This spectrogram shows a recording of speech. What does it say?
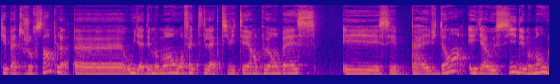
qui est pas toujours simple, où il y a des moments où en fait l'activité est un peu en baisse et c'est pas évident. Et il y a aussi des moments où,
